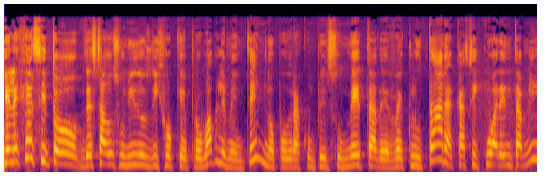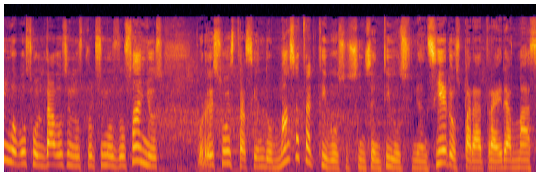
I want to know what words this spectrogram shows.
Y el ejército de Estados Unidos dijo que probablemente no podrá cumplir su meta de reclutar a casi 40 mil nuevos soldados en los próximos dos años. Por eso está haciendo más atractivos sus incentivos financieros para atraer a más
